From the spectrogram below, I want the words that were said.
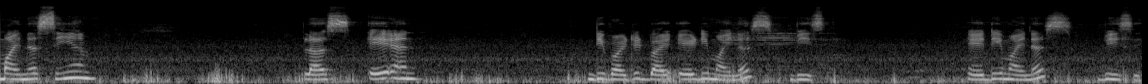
Minus C M plus A N divided by A D minus B C A D minus B C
